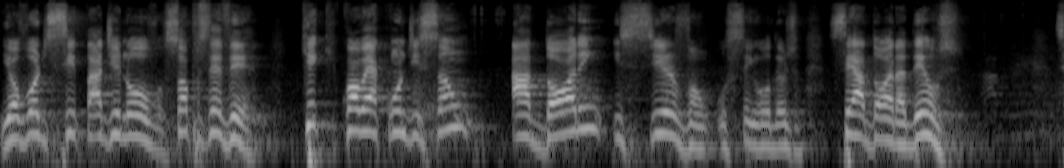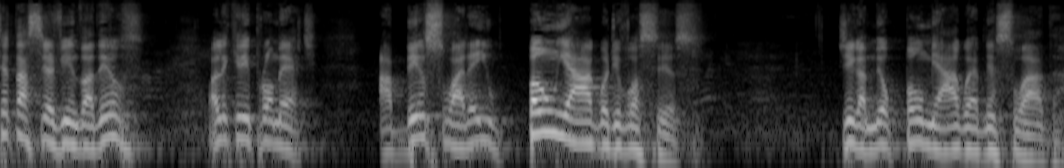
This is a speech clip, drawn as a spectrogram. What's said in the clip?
E eu vou citar de novo, só para você ver. Que, qual é a condição? Adorem e sirvam o Senhor Deus. Você adora a Deus? Você está servindo a Deus? Olha o que ele promete: abençoarei o pão e a água de vocês. Diga, meu pão minha água é abençoada.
